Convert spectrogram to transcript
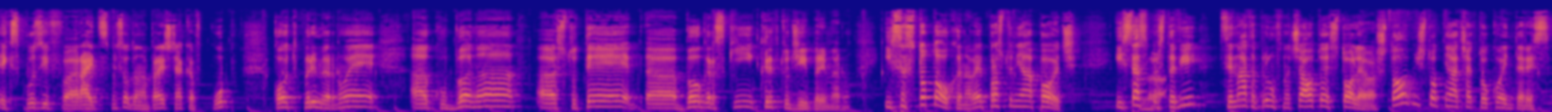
ексклюзив райт, смисъл да направиш някакъв клуб, който примерно е а, клуба на а, 100 а, български криптоджи, примерно. И с 100 токена, бе, просто няма повече. И сега си да. представи, цената примерно в началото е 100 лева. Що? Защото няма чак толкова интерес.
